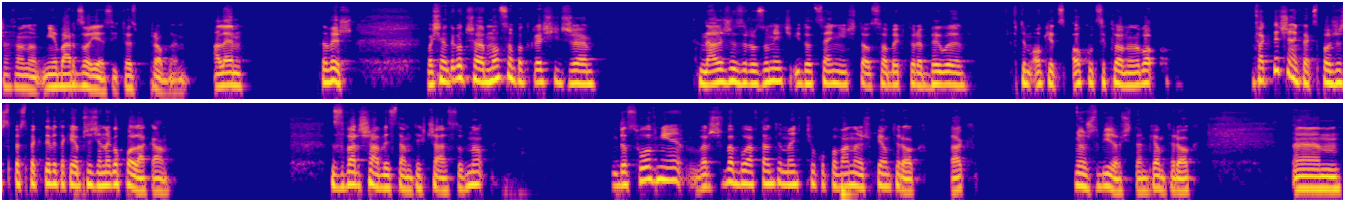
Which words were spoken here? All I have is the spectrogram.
Czasem no, nie bardzo jest i to jest problem. Ale no wiesz, właśnie dlatego trzeba mocno podkreślić, że należy zrozumieć i docenić te osoby, które były w tym okiec, oku cyklonu, no bo faktycznie jak tak spojrzysz z perspektywy takiego przeciętnego Polaka z Warszawy z tamtych czasów, no dosłownie Warszawa była w tamtym momencie okupowana już piąty rok, tak? No już zbliżał się ten piąty rok. Em,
